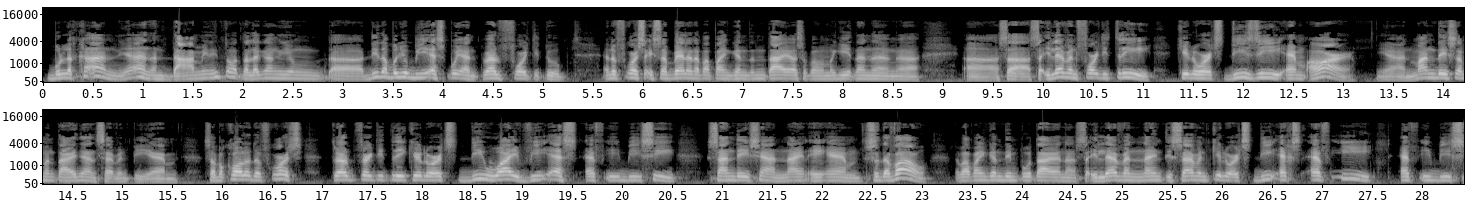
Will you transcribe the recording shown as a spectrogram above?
Bulacan. Yan, ang dami nito. Talagang yung uh, DWBS po yan, 1242. And of course, sa Isabela, napapakinggan din tayo sa pamamagitan ng uh, uh, sa, sa 1143 kHz DZMR. Yan. Mondays naman tayo niyan, 7 p.m. Sa Bacolod, of course, 1233 kHz DYVS FEBC. Sundays yan, 9 a.m. Sa Davao, napapakinggan din po tayo na sa 1197 kHz DXFE FEBC.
